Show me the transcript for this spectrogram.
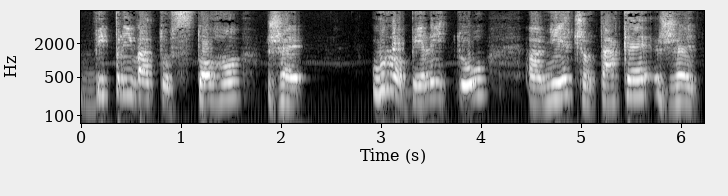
vyplýva to z toho, že urobili tu niečo také, že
